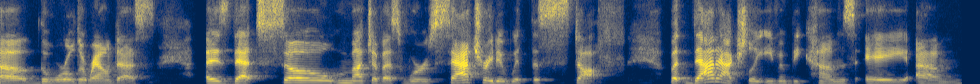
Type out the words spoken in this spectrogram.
uh, the world around us is that so much of us we're saturated with the stuff but that actually even becomes a um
